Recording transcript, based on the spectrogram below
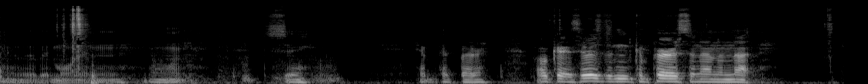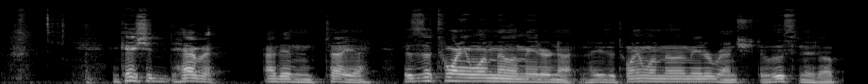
A little bit more than I want. Let's see. Yep, that's better. Okay, so here's the comparison on the nut. In case you haven't, I didn't tell you, this is a 21 millimeter nut. I use a 21 millimeter wrench to loosen it up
